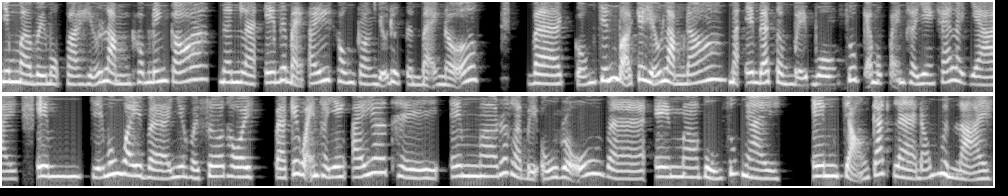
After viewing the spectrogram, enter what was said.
nhưng mà vì một vài hiểu lầm không đáng có nên là em với bạn ấy không còn giữ được tình bạn nữa. Và cũng chính bởi cái hiểu lầm đó mà em đã từng bị buồn suốt cả một khoảng thời gian khá là dài. Em chỉ muốn quay về như hồi xưa thôi. Và cái khoảng thời gian ấy á, thì em ờ, rất là bị ủ rũ và em buồn suốt ngày. Em chọn cách là đóng mình lại,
